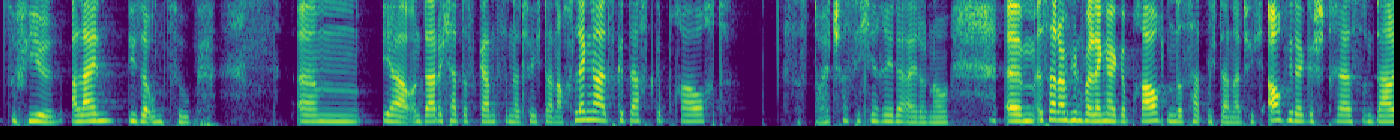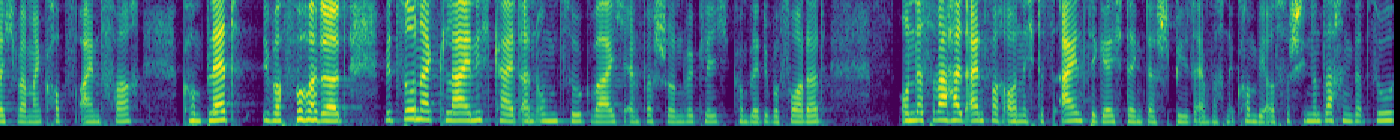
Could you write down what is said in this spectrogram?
zu viel. Allein dieser Umzug. Ähm, ja, und dadurch hat das Ganze natürlich dann auch länger als gedacht gebraucht. Ist das Deutsch, was ich hier rede? I don't know. Ähm, es hat auf jeden Fall länger gebraucht und das hat mich dann natürlich auch wieder gestresst und dadurch war mein Kopf einfach komplett überfordert. Mit so einer Kleinigkeit an Umzug war ich einfach schon wirklich komplett überfordert. Und das war halt einfach auch nicht das Einzige. Ich denke, da spielt einfach eine Kombi aus verschiedenen Sachen dazu.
